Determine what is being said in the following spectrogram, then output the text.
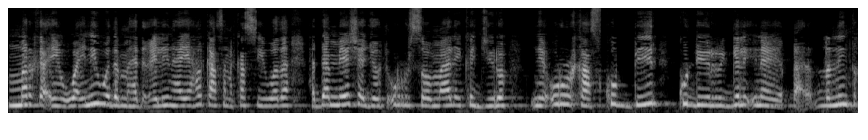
Marka waa inii wada mahad celinaya halkaasna ka sii wada. Haddaa meesha joogto urur soomaaliya ka jiro ururkaas ku biir ku dhiirigeli inay dhalinta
